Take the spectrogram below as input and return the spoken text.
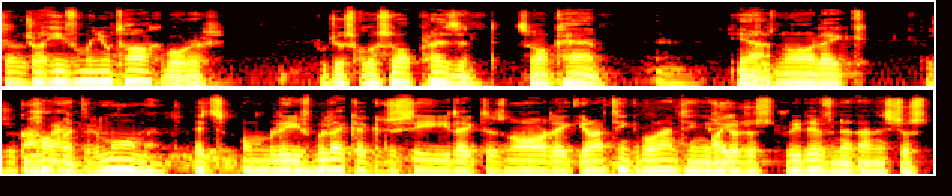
do you know, even when you talk about it, you just go so present, so calm. Mm. Yeah. There's no like Because you've gone humming. back to the moment. It's unbelievable. Like I could just see, like there's no like you're not thinking about anything. I- you're just reliving it, and it's just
